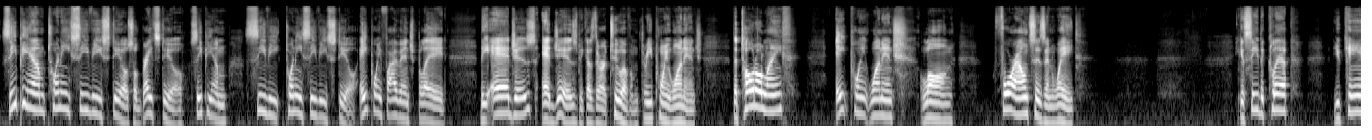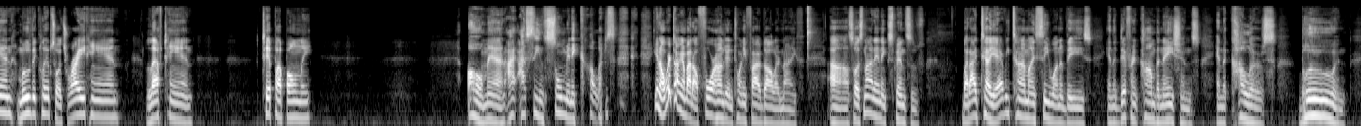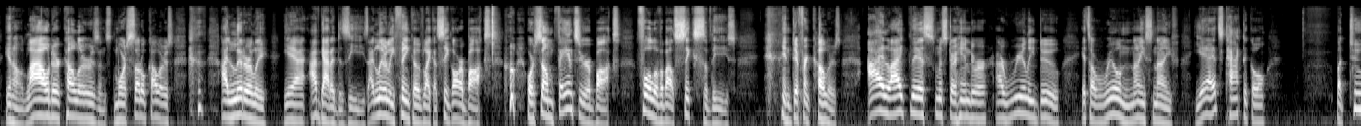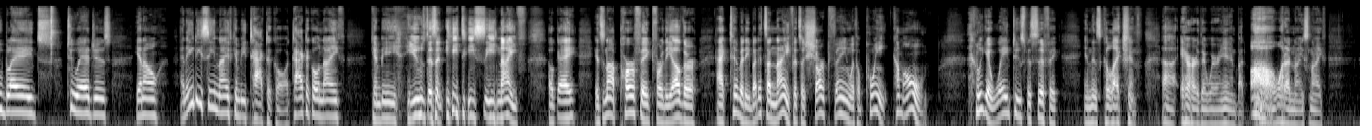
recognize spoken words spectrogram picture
CPM 20 CV steel, so great steel. CPM CV 20 CV steel, 8.5 inch blade, The edges, edges, because there are two of them, 3.1 inch. The total length, 8.1 inch long, 4 ounces in weight. You can see the clip. You can move the clip so it's right hand, left hand, tip up only. Oh man, I, I've seen so many colors. you know, we're talking about a $425 knife. Uh, so it's not inexpensive. But I tell you, every time I see one of these in the different combinations and the colors, blue and, you know, louder colors and more subtle colors, I literally, yeah, I've got a disease. I literally think of like a cigar box or some fancier box full of about six of these in different colors. I like this, Mr. Hinderer. I really do. It's a real nice knife. Yeah, it's tactical, but two blades, two edges, you know, an EDC knife can be tactical. A tactical knife can be used as an EDC knife, okay? It's not perfect for the other activity, but it's a knife. It's a sharp thing with a point. Come on. We get way too specific in this collection uh, era that we're in, but oh, what a nice knife.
